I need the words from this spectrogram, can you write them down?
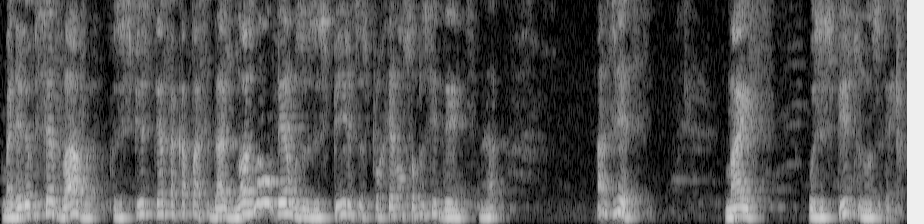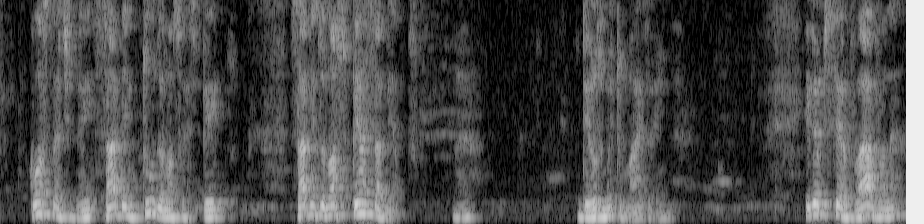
Mas ele observava que os espíritos têm essa capacidade. Nós não vemos os espíritos porque não somos videntes, né? Às vezes. Mas os espíritos nos veem constantemente, sabem tudo a nosso respeito, sabem do nosso pensamento. Né? Deus muito mais ainda. Ele observava, né?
